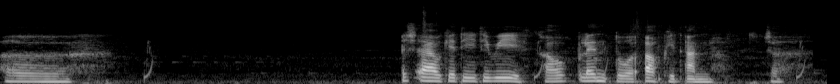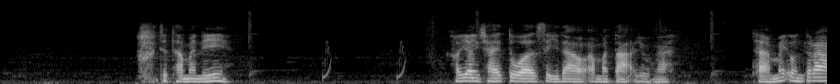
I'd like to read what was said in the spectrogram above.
เอ่อ HLKT TV เขาเล่นตัวอ้าวผิดอัน จะจะทำอันนี้ เขายังใช้ตัวสีดาวอมตะอยู่ไงแถมไม่อุลตร้า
